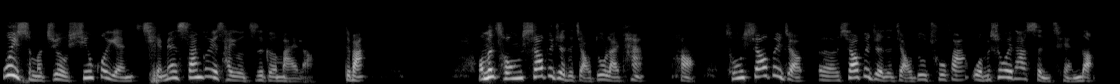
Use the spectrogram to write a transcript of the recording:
为什么只有新会员前面三个月才有资格买了，对吧？我们从消费者的角度来看，好。从消费者呃消费者的角度出发，我们是为他省钱的。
